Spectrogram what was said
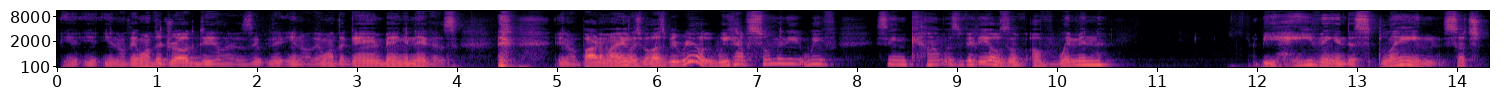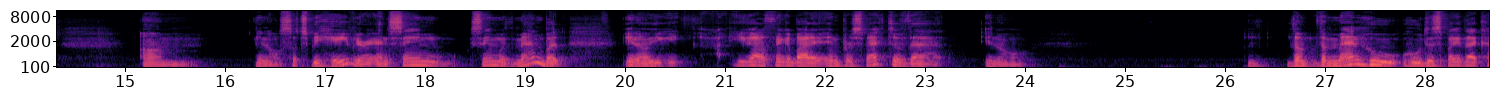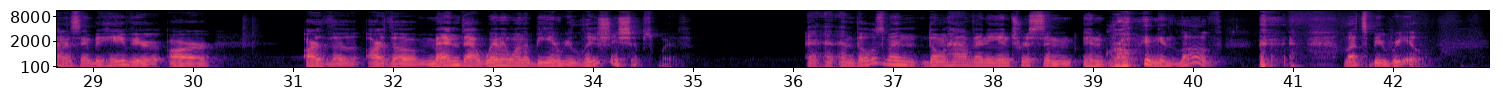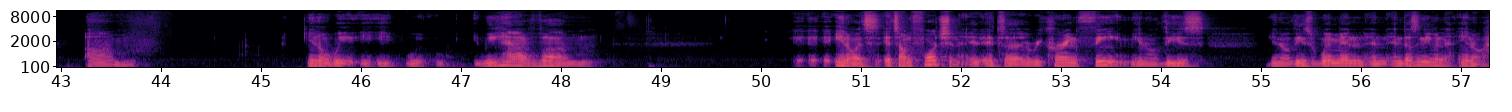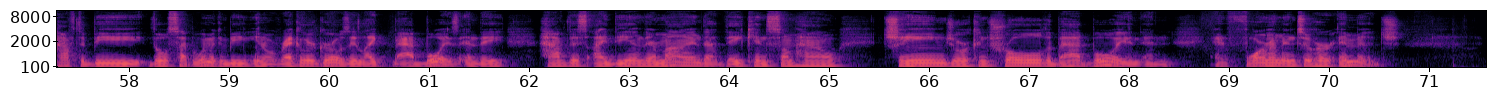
you, you know they want the drug dealers. You know they want the game banging niggas. you know, part of my English, but let's be real. We have so many. We've seen countless videos of of women behaving and displaying such um you know such behavior and same same with men but you know you you got to think about it in perspective that you know the the men who who display that kind of same behavior are are the are the men that women want to be in relationships with. And, and those men don't have any interest in in growing in love. Let's be real. Um you know we we, we have um you know it's it's unfortunate. It, it's a recurring theme you know these you know these women and and doesn't even you know have to be those type of women it can be you know regular girls. They like bad boys and they have this idea in their mind that they can somehow change or control the bad boy and and and form him into her image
